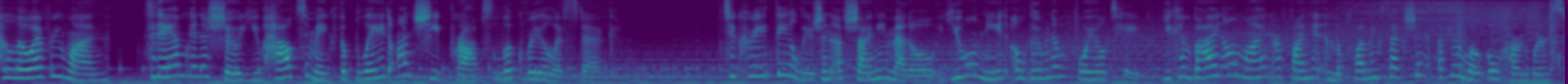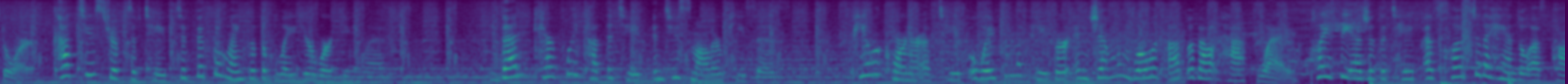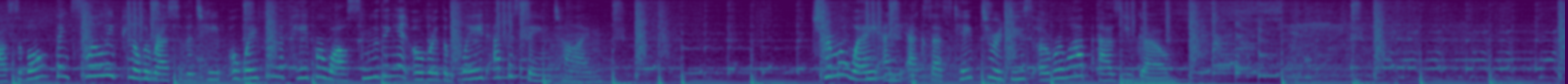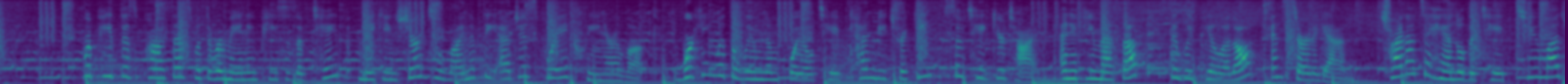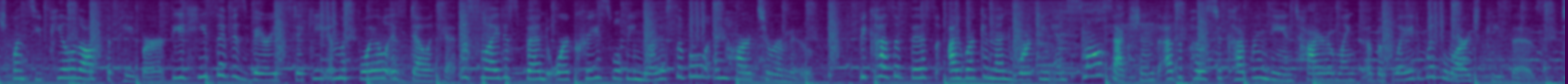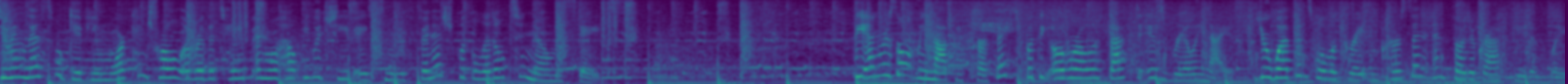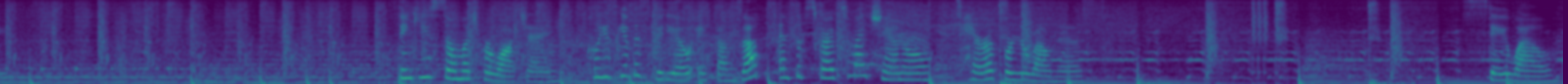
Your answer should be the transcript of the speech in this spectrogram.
Hello everyone! Today I'm going to show you how to make the blade on sheet props look realistic. To create the illusion of shiny metal, you will need aluminum foil tape. You can buy it online or find it in the plumbing section of your local hardware store. Cut two strips of tape to fit the length of the blade you're working with. Then carefully cut the tape into smaller pieces. Peel a corner of tape away from the paper and gently roll it up about halfway. Place the edge of the tape as close to the handle as possible, then slowly peel the rest of the tape away from the paper while smoothing it over the blade at the same time. Trim away any excess tape to reduce overlap as you go. Repeat this process with the remaining pieces of tape, making sure to line up the edges for a cleaner look. Working with aluminum foil tape can be tricky, so take your time. And if you mess up, simply peel it off and start again. Try not to handle the tape too much once you peel it off the paper. The adhesive is very sticky and the foil is delicate. The slightest bend or crease will be noticeable and hard to remove. Because of this, I recommend working in small sections as opposed to covering the entire length of the blade with large pieces. Doing this will give you more control over the tape and will help you achieve a smooth finish with little to no mistakes. The end result may not be perfect, but the overall effect is really nice. Your weapons will look great in person and photographed beautifully. Thank you so much for watching. Please give this video a thumbs up and subscribe to my channel, Tara for your wellness. Stay well.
